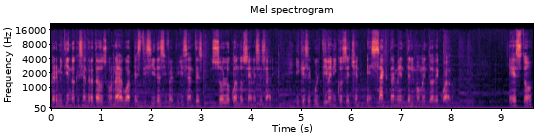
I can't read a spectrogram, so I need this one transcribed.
permitiendo que sean tratados con agua, pesticidas y fertilizantes solo cuando sea necesario, y que se cultiven y cosechen exactamente en el momento adecuado. Esto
